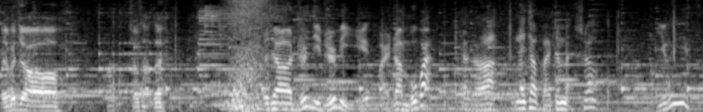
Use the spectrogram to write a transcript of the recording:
这个叫叫啥子？这叫知己知彼，百战不败。大哥，那叫百战百胜，一个意思。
